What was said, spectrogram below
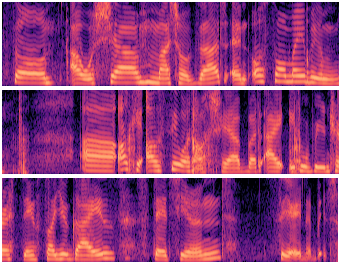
So i will share much of that and also maybe uh, okay i'll see what i'll share but i it will be interesting. So you guys stay tuned. See you in a bit.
